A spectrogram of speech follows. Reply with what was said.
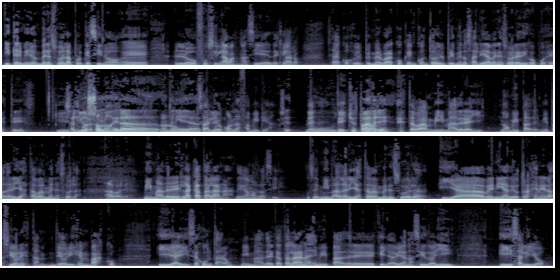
Y terminó en Venezuela porque si no eh, lo fusilaban, así es, de claro. O sea, cogió el primer barco que encontró y el primero salía a Venezuela y dijo, pues este es. Y ¿Salió solo? Era- No, tenía ya- salió con la familia. O sea, de, tu- de hecho, tu estaba, padre- estaba mi madre allí, no mi padre. Mi padre ya estaba en Venezuela. Ah, vale. Mi madre es la catalana, digámoslo así. Entonces mi Vale. padre ya estaba en Venezuela y ya venía de otras generaciones de origen vasco y ahí se juntaron mi madre catalana y mi padre que ya había nacido allí y salí yo.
